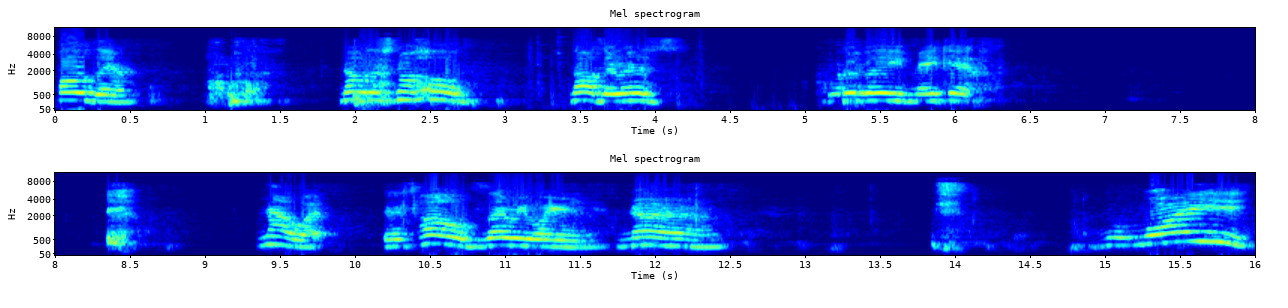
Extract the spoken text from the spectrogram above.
Oh, there. No, there's no hole. No, there is. What do they make it? now what? There's holes everywhere. No. Why?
